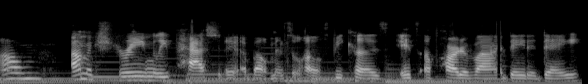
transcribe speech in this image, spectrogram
Um, I'm extremely passionate about mental health because it's a part of our day to day.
